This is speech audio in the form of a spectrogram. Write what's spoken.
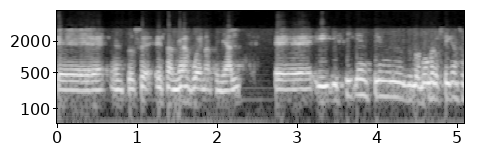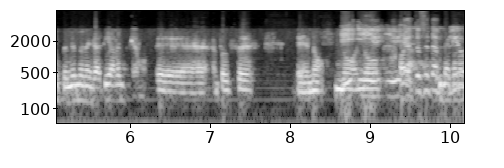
Eh, entonces, esa no es buena señal. Eh, y, siguen sin, los números siguen sorprendiendo negativamente, digamos. Eh, entonces, eh, no, no, y, no. entonces te amplío,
